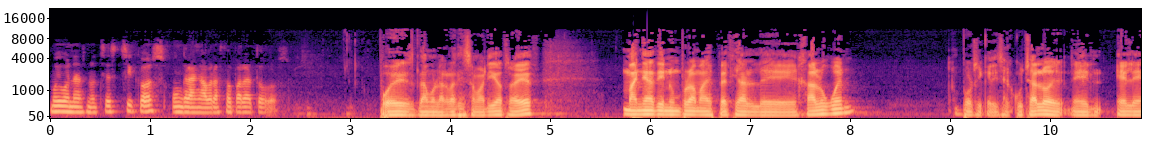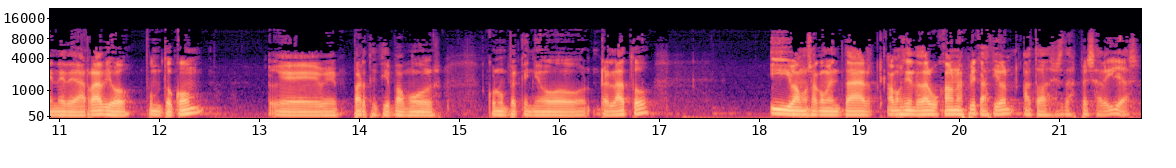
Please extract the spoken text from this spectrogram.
Muy buenas noches, chicos. Un gran abrazo para todos. Pues damos las gracias a María otra vez. Mañana tiene un programa especial de Halloween, por si queréis escucharlo, en lndradio.com. Eh, participamos con un pequeño relato y vamos a comentar, vamos a intentar buscar una explicación a todas estas pesadillas.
